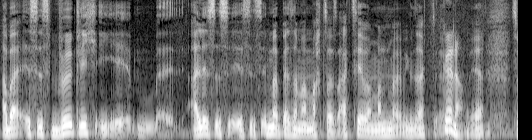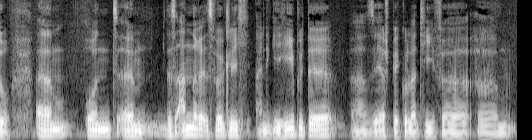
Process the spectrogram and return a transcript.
aber es ist wirklich, äh, alles ist, es ist immer besser, man macht es als Aktie, aber manchmal, wie gesagt, äh, genau. Ja, so. Ähm, und ähm, das andere ist wirklich eine gehebelte, sehr spekulative ähm,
